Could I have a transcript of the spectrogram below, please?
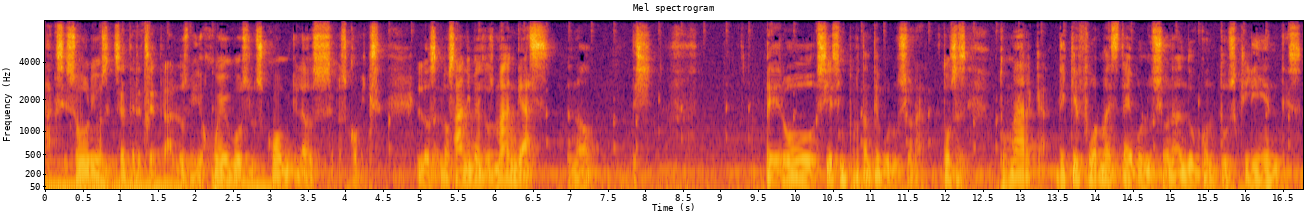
accesorios, etcétera, etcétera. Los videojuegos, los, los, los cómics, los, los animes, los mangas, ¿no? Pero sí es importante evolucionar. Entonces, tu marca, ¿de qué forma está evolucionando con tus clientes?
